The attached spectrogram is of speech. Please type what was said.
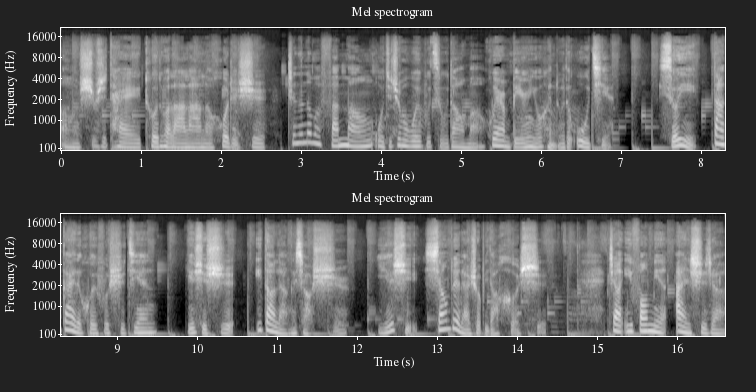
嗯，是不是太拖拖拉拉了，或者是真的那么繁忙，我就这么微不足道吗？会让别人有很多的误解。所以，大概的回复时间，也许是一到两个小时。也许相对来说比较合适，这样一方面暗示着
